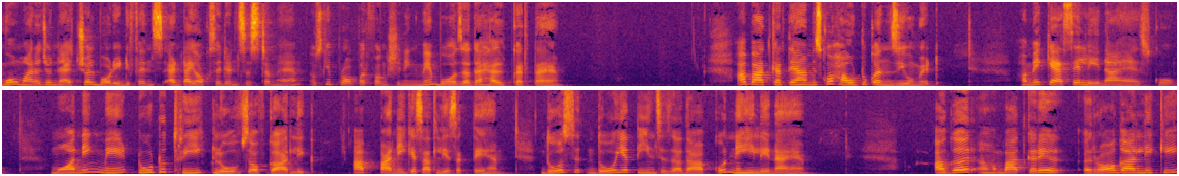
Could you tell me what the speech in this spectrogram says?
वो हमारा जो natural body defence antioxidant system है, उसकी प्रॉपर फंक्शनिंग में बहुत ज़्यादा हेल्प करता है। अब बात करते हैं हम इसको हाउ टू कंज्यूम इट हमें कैसे लेना है इसको? मॉर्निंग में two two three cloves of garlic आप पानी के साथ ले सकते हैं। दो से, दो या तीन से ज़्यादा आपको नहीं लेना है। अगर हम बात करें रॉ गार्लिक की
